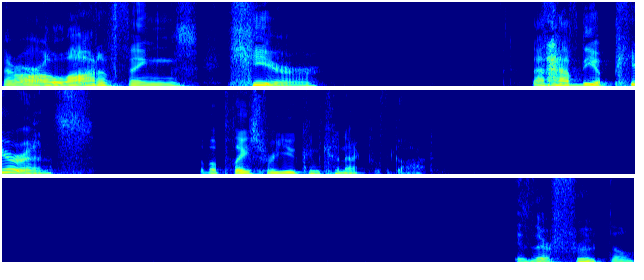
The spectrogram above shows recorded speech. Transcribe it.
There are a lot of things here that have the appearance of a place where you can connect with God. Is there fruit, though?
